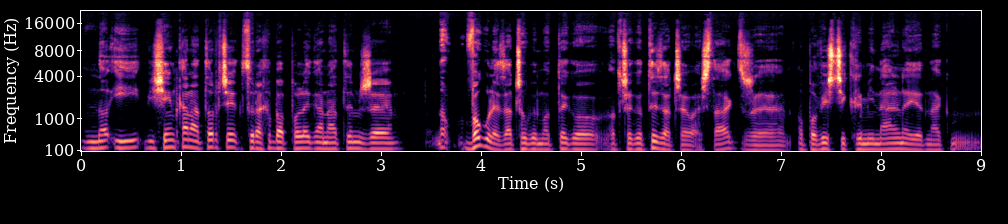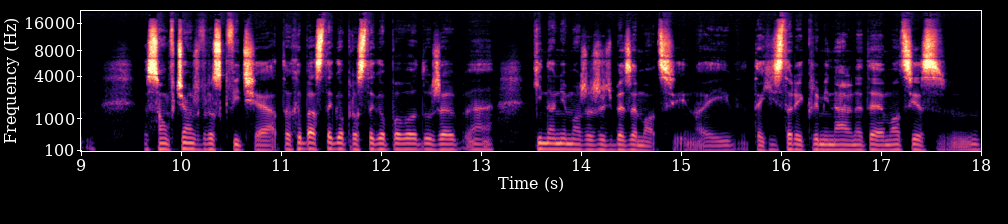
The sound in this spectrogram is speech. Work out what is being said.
No i wisienka na torcie, która chyba polega na tym, że no, w ogóle zacząłbym od tego, od czego ty zaczęłaś, tak? Że opowieści kryminalne jednak mm, są wciąż w rozkwicie, a to chyba z tego prostego powodu, że e, kino nie może żyć bez emocji. No i te historie kryminalne, te emocje mm,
